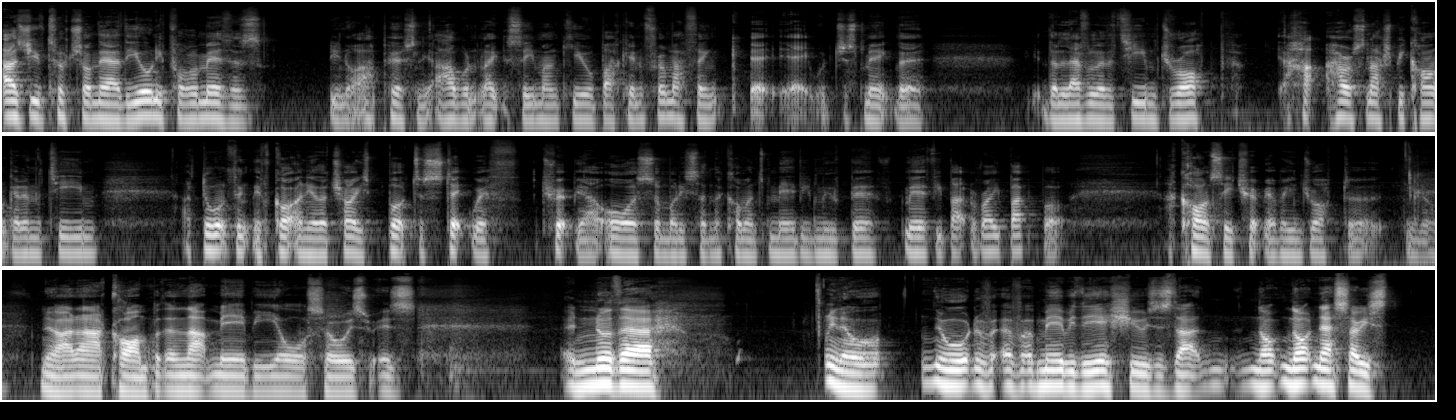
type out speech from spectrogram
as you've touched on there, the only problem is, is you know, I personally, I wouldn't like to see Manquillo back in from. I think it, it would just make the the level of the team drop. Ha- Harrison Ashby can't get in the team. I don't think they've got any other choice but to stick with Trippier, or as somebody said in the comments, maybe move Murphy back to right back, but I can't see Trippier being dropped. Uh, you know. No, I can't. But then that maybe also is is another, you know, note of, of, maybe the issues is that not not necessarily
